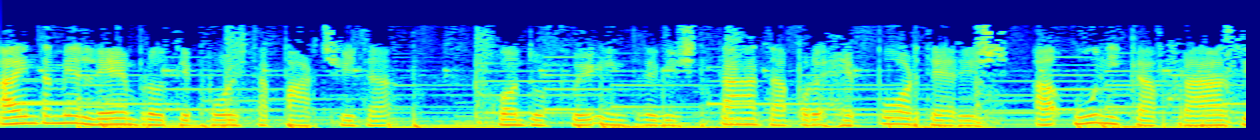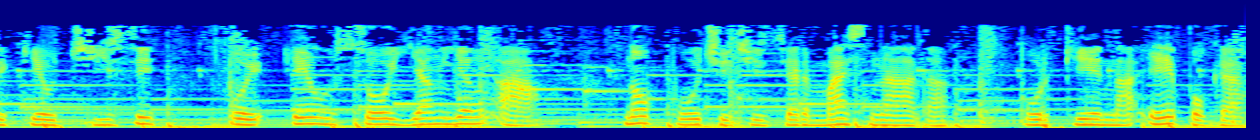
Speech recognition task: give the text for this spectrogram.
Ainda me lembro depois da partida, quando fui entrevistada por repórteres, a única frase que eu disse foi Eu sou Yang Yang A. Não pude dizer mais nada, porque na época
